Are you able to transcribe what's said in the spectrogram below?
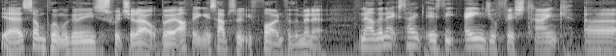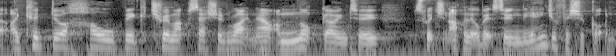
yeah, at some point we're going to need to switch it out. But I think it's absolutely fine for the minute. Now the next tank is the angelfish tank. Uh, I could do a whole big trim up session right now. I'm not going to. Switching up a little bit soon. The angelfish have gotten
